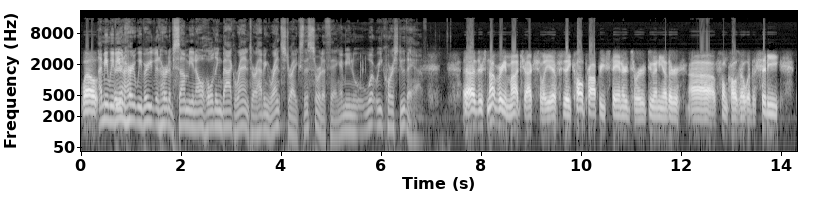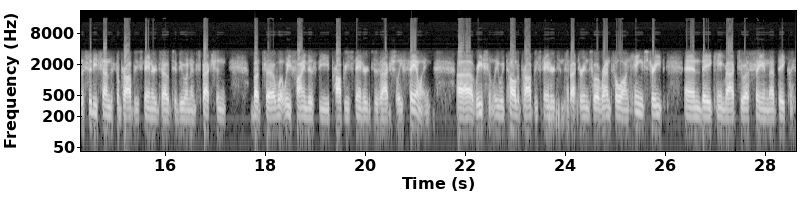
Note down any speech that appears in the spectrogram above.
Well, I mean, we've even heard we've even heard of some, you know, holding back rent or having rent strikes, this sort of thing. I mean, what recourse do they have? Uh, there's not very much actually. If they call property standards or do any other uh, phone calls out with the city, the city sends the property standards out to do an inspection. But uh, what we find is the property standards is actually failing. Uh, recently, we called a property standards inspector into a rental on King Street, and they came back to us saying that they c-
